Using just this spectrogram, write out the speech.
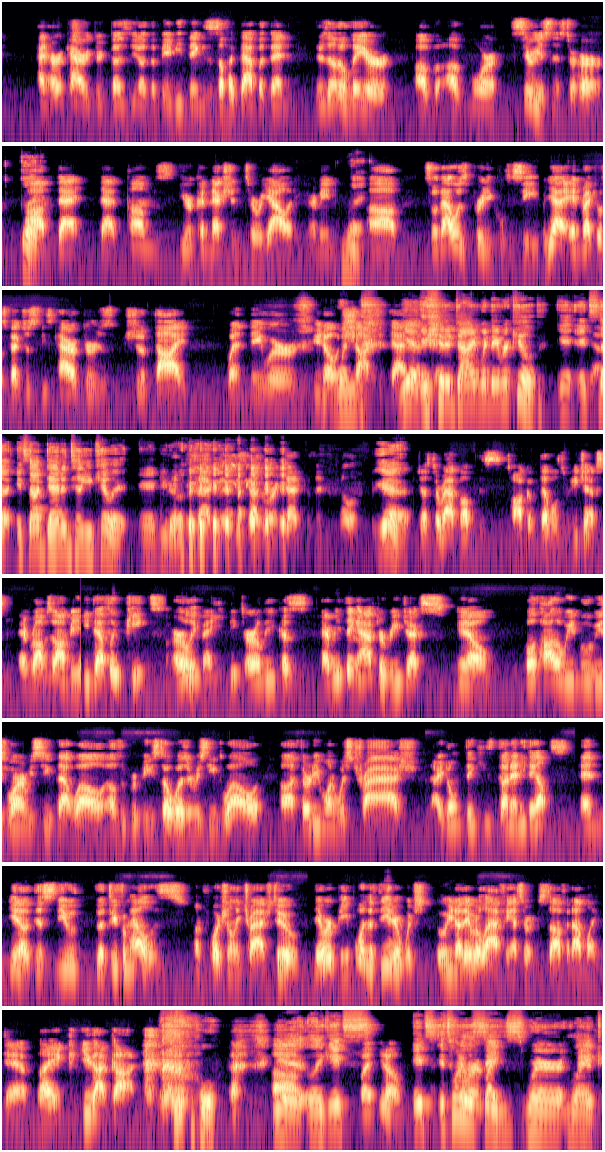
and her character does, you know, the baby things and stuff like that. But then there's another layer of, of more seriousness to her um, that that comes your connection to reality. You know what I mean? right. Um, so that was pretty cool to see. But yeah, in retrospect, just these characters should have died when they were, you know, When- shot to death. yeah, they should have died when they were killed. It, it's Yeah. not. It's not dead until you kill it, and you know. exactly. These guys weren't dead because they didn't kill them. Yeah. Just to wrap up this talk of Devil's Rejects and Rob Zombie, he definitely peaked early, man. He peaked early because everything after Rejects, you know, both Halloween movies weren't received that well. El Super Beasto wasn't received well. Uh, 31 was trash. I don't think he's done anything else. And, you know, this new The Three from Hell is unfortunately trash too. There were people in the theater which, you know, they were laughing at certain stuff, and I'm like, damn, like, you got God. yeah, Um, like it's but, you know, it's it's one of those were, like- things where like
